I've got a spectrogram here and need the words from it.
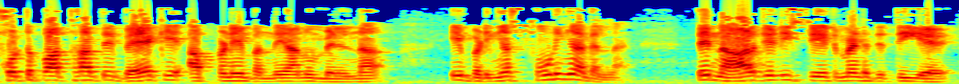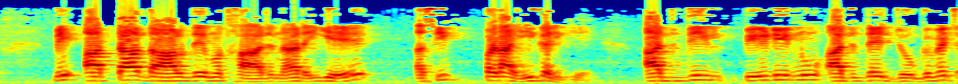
ਫੁੱਟਪਾਥਾਂ ਤੇ ਬਹਿ ਕੇ ਆਪਣੇ ਬੰਦਿਆਂ ਨੂੰ ਮਿਲਣਾ, ਇਹ ਬੜੀਆਂ ਸੋਹਣੀਆਂ ਗੱਲਾਂ ਹੈ। ਤੇ ਨਾਲ ਜਿਹੜੀ ਸਟੇਟਮੈਂਟ ਦਿੱਤੀ ਹੈ ਵੀ ਆਟਾ ਦਾਲ ਦੇ ਮੁਤਾਜ ਨਾ ਰਹੀਏ, ਅਸੀਂ ਪੜ੍ਹਾਈ ਕਰੀਏ ਅੱਜ ਦੀ ਪੀੜ੍ਹੀ ਨੂੰ ਅੱਜ ਦੇ ਯੁੱਗ ਵਿੱਚ,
